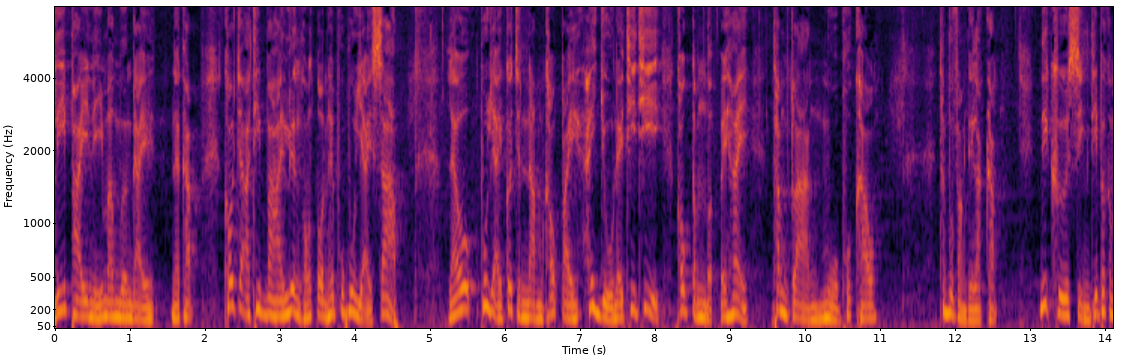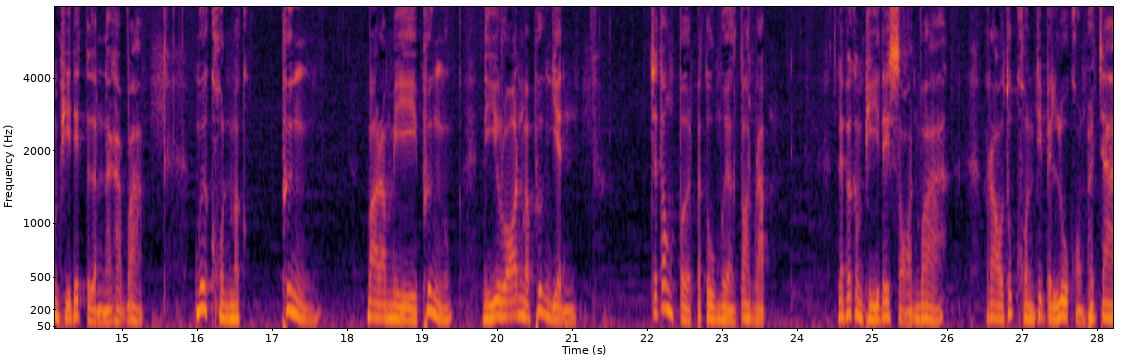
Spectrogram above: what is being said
ลี้ภัยหนีมาเมืองใดนะครับเขาจะอธิบายเรื่องของตนให้ผู้ผู้ใหญ่ทราบ แล้วผู้ใหญ่ก็จะนำเขาไปให้อยู่ในที่ที่เขากำหนดไว้ให้ท่ามกลางหมู่พวกเขา ท่านผู้ฟังดีละครับ นี่คือสิ่งที่พระคัมภีร์ได้เตือนนะครับว่า เมื่อคนมา พึ่งบารมีพึ่งหนีร้อนมาพึ่งเย็น จะต้องเปิดประตูเมืองต้อนรับ และพระคัมภีร์ได้สอนว่า เราทุกคนที่เป็นลูกของพระเจ้า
